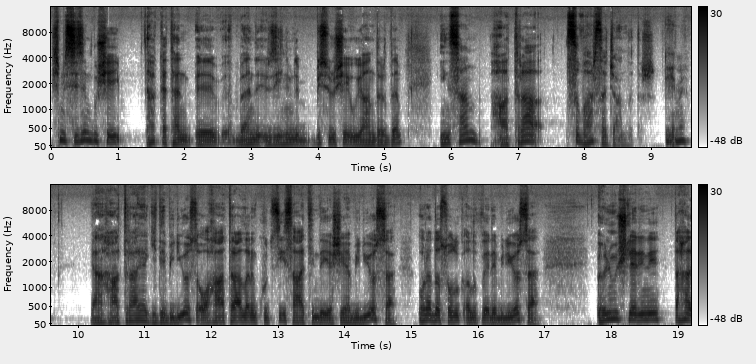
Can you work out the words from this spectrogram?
Şimdi sizin bu şey hakikaten e, ben de zihnimde bir sürü şey uyandırdı. İnsan hatırası varsa canlıdır. Değil mi? Yani hatıraya gidebiliyorsa, o hatıraların kutsi saatinde yaşayabiliyorsa, orada soluk alıp verebiliyorsa, ölmüşlerini daha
